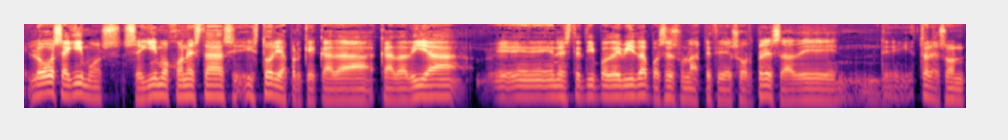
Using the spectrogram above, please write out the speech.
luego seguimos, seguimos con estas historias, porque cada, cada día eh, en este tipo de vida, pues es una especie de sorpresa de, de historias, son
